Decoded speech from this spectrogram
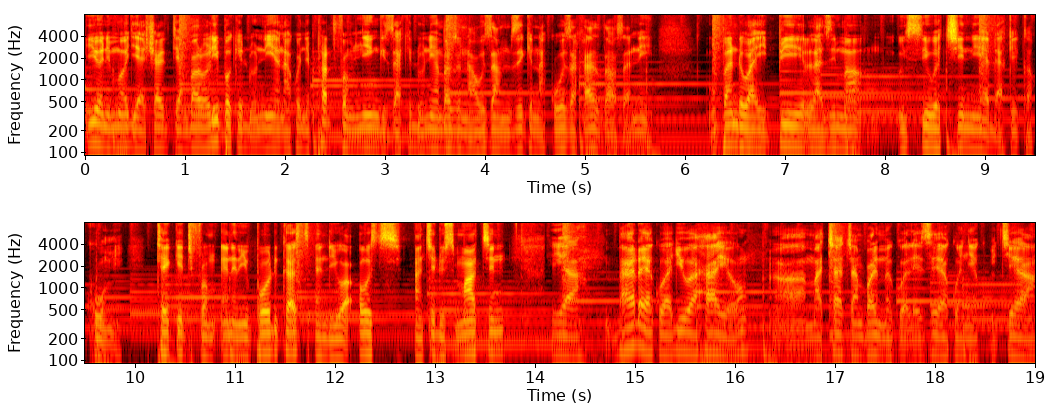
Hiyo ni moja ya sharti ambalo lipo kidunia na kwenye platform nyingi za kidunia ambazo zinauza mziki na kuuza kazi za wasanii. Upande wa ep lazima isiwe chini ya dakika kumi. Take it from enemy podcast and your host anchidus martin. Yeah baada ya kuyajua hayo uh, machache ambayo nimekuelezea kwenye kupitia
